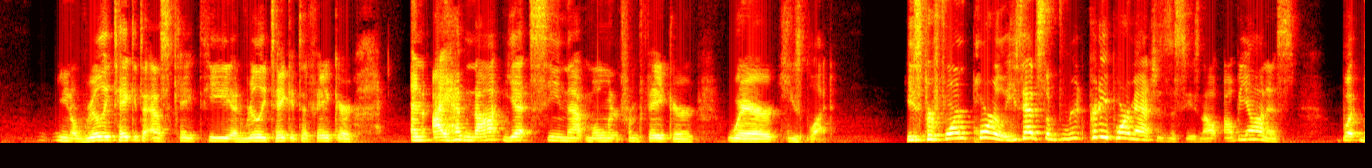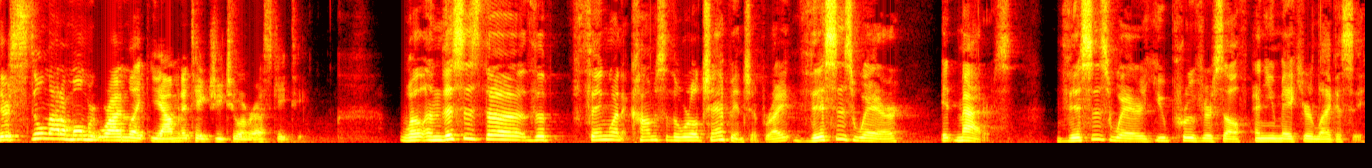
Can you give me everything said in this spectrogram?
you know, really take it to SKT and really take it to Faker. And I have not yet seen that moment from Faker where he's bled. He's performed poorly. He's had some pretty poor matches this season. I'll, I'll be honest, but there's still not a moment where I'm like, yeah, I'm going to take G2 over SKT. Well, and this is the the thing when it comes to the world championship, right? This is where it matters. This is where you prove yourself and you make your legacy.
